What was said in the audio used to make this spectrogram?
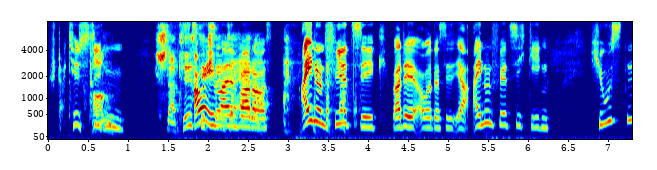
Statistiken. Komm. Statistik Hau ich mal ein paar raus. 41, warte, aber das ist ja 41 gegen Houston,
